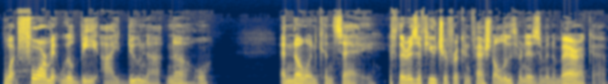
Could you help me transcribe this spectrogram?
what form it will be, I do not know and no one can say. If there is a future for confessional Lutheranism in America,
